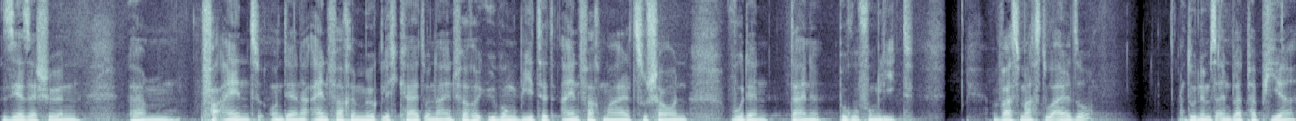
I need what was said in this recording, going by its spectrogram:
sehr, sehr schön ähm, vereint und der eine einfache Möglichkeit und eine einfache Übung bietet, einfach mal zu schauen, wo denn deine Berufung liegt. Was machst du also? Du nimmst ein Blatt Papier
